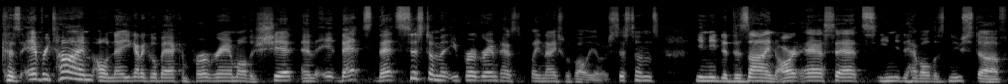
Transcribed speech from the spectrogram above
because every time oh now you got to go back and program all the shit and it, that's that system that you programmed has to play nice with all the other systems. You need to design art assets. You need to have all this new stuff.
